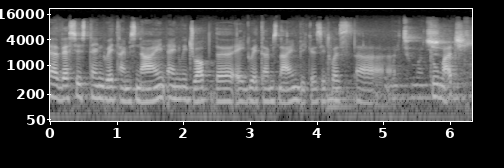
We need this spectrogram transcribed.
uh, versus 10 gray times 9, and we dropped the 8 gray times 9 because it was uh, Way too much. Too much.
